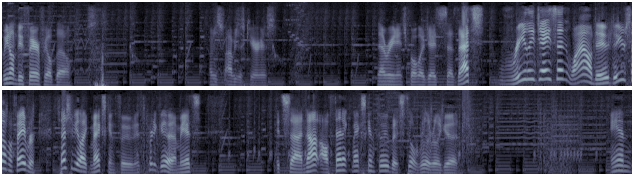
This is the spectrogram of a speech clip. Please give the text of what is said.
we don't do Fairfield though. I just I was just curious. Never eaten Chipotle. Jason says that's really Jason. Wow, dude, do yourself a favor. Especially if you like Mexican food. It's pretty good. I mean, it's it's uh, not authentic Mexican food, but it's still really really good. And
